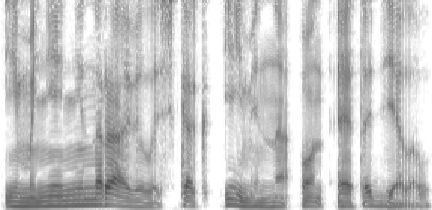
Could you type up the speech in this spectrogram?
и мне не нравилось, как именно он это делал.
